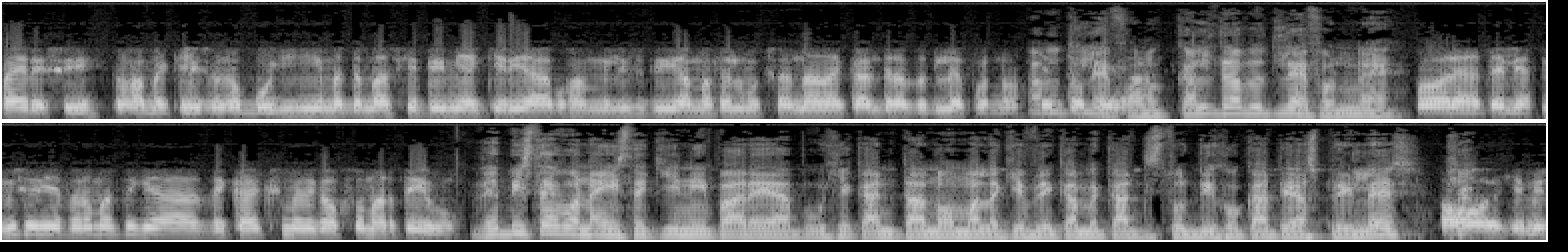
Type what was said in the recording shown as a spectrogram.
πέρυσι, το είχαμε κλείσει με τον Booking και μετά μας είχε πει μια κυρία που είχαμε μιλήσει ότι άμα θέλουμε ξανά να καλύτερα από το τηλέφωνο. Από το τηλέφωνο. Καλύτερα από το τηλέφωνο, ναι. Ωραία, τέλεια. Εμείς ενδιαφερόμαστε για 16 με 18 Μαρτίου. Δεν πιστεύω να είστε εκείνη η παρέα που είχε κάνει τα ανώμαλα και βρήκαμε κάτι στον τοίχο, κάτι ασπρίλες. Όχι, εμείς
